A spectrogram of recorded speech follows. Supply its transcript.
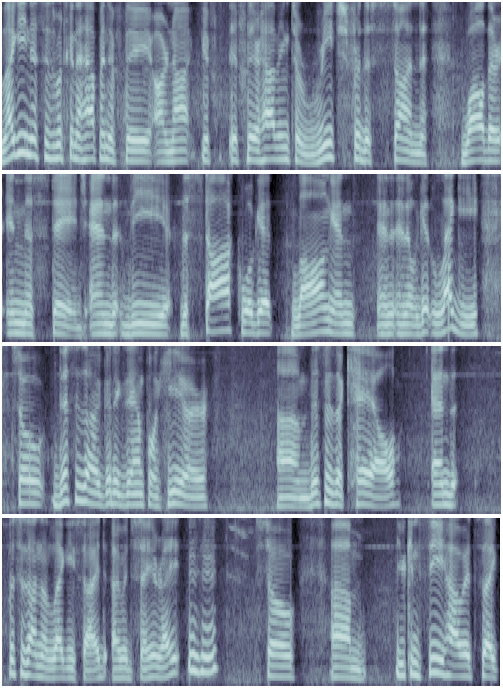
legginess is what's gonna happen if they are not, if, if they're having to reach for the sun while they're in this stage. And the, the stalk will get long and, and, and it'll get leggy. So this is a good example here. Um, this is a kale and this is on the leggy side, I would say, right? Mm-hmm. So um, you can see how it's like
